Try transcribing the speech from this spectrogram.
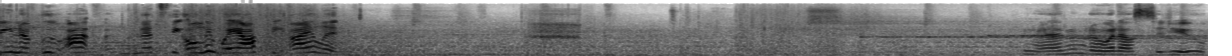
marina blew up. That's the only way off the island. I don't know what else to do.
